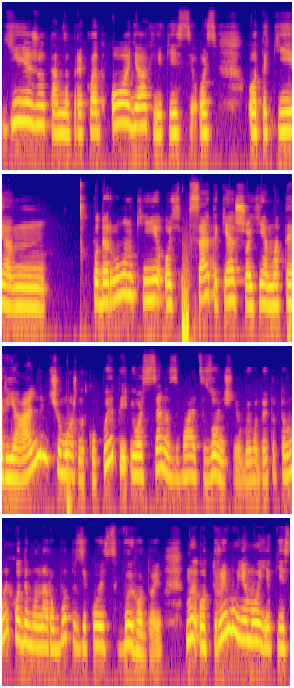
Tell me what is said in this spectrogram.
їжу, там, наприклад, одяг, якісь ось отакі. Подарунки, ось все таке, що є матеріальним, що можна купити, і ось це називається зовнішньою вигодою. Тобто ми ходимо на роботу з якоюсь вигодою. Ми отримуємо якісь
